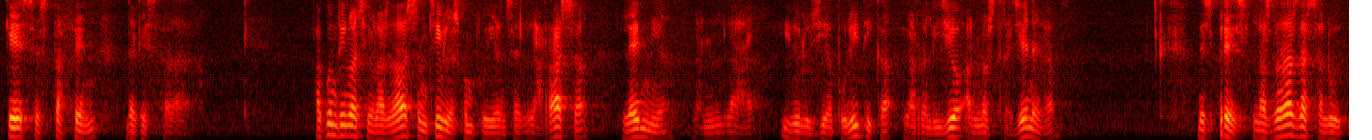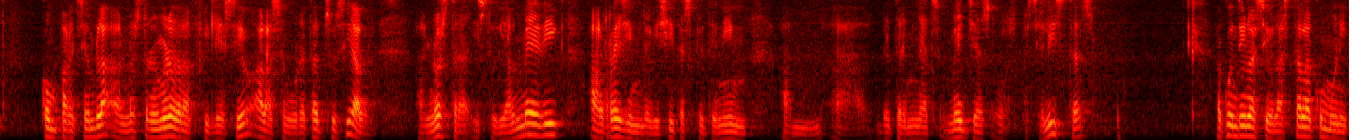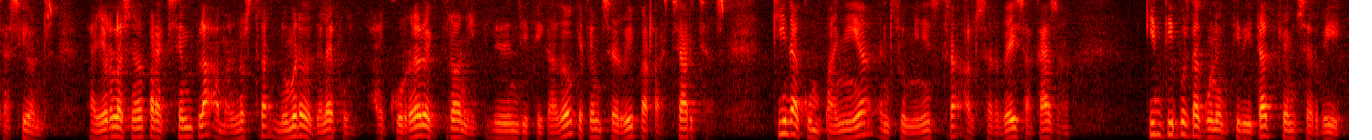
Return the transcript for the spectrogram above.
què s'està fent d'aquesta dada. A continuació, les dades sensibles, com podrien ser la raça, l'ètnia, la ideologia política, la religió, el nostre gènere. Després, les dades de salut, com per exemple el nostre número de l'afiliació a la Seguretat Social, el nostre historial mèdic, el règim de visites que tenim amb eh, determinats metges o especialistes. A continuació, les telecomunicacions, allò relacionat, per exemple, amb el nostre número de telèfon, el correu electrònic, l'identificador que fem servir per les xarxes, quina companyia ens subministra els serveis a casa, quin tipus de connectivitat fem servir,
